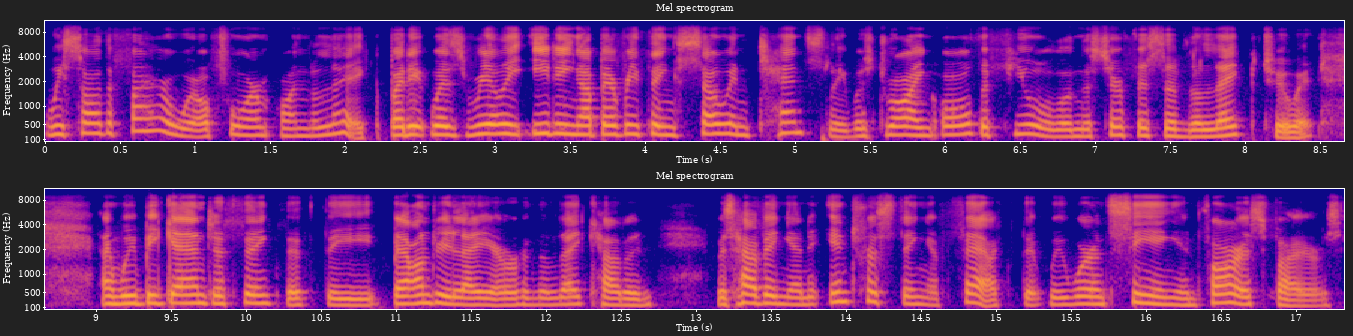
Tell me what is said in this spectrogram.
we saw the fire whirl form on the lake, but it was really eating up everything so intensely, was drawing all the fuel on the surface of the lake to it. And we began to think that the boundary layer of the lake had an, was having an interesting effect that we weren't seeing in forest fires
